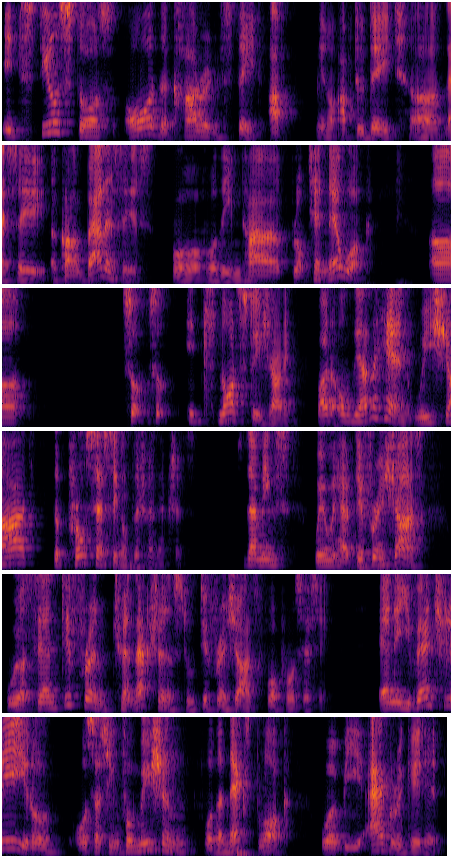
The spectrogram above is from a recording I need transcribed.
it still stores all the current state up, you know, up to date, uh, let's say account balances for, for the entire blockchain network. Uh, so, so it's not state sharding. But on the other hand, we shard the processing of the transactions. So that means when we have different shards, we will send different transactions to different shards for processing. And eventually, you know, all such information for the next block will be aggregated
